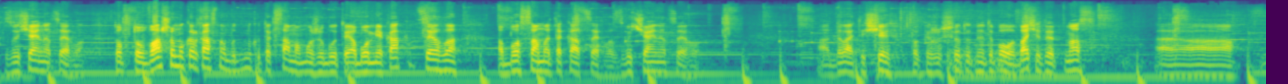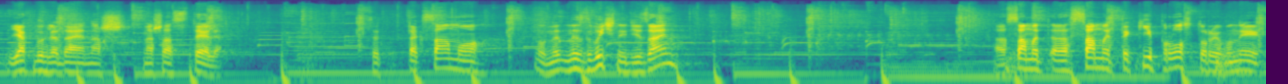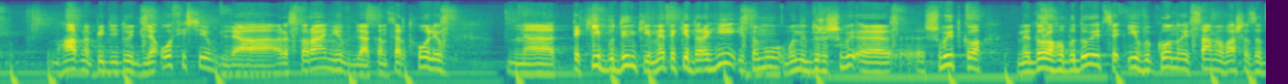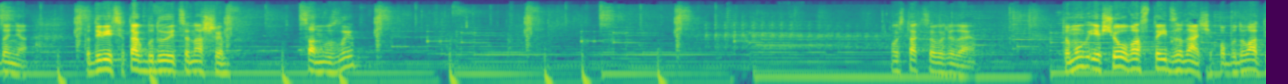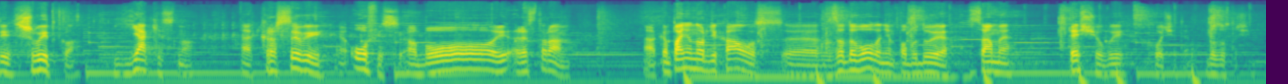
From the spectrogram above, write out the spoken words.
звичайна цегла. Тобто в вашому каркасному будинку так само може бути або м'яка цегла, або саме така цегла, звичайна цегла. А давайте ще покажу, що тут нетипово. Бачите, у нас е, як виглядає наш, наша стеля. Це так само ну, не- незвичний дизайн. Саме, саме такі простори вони гарно підійдуть для офісів, для ресторанів, для концерт-холів. Е, Такі будинки не такі дорогі, і тому вони дуже е, швидко, недорого будуються і виконують саме ваше завдання. Подивіться, так будуються наші санвузли. Ось так це виглядає. Тому, якщо у вас стоїть задача побудувати швидко, якісно, е, красивий офіс або ресторан, компанія Nordic House е, з задоволенням побудує саме те, що ви хочете. До зустрічі!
